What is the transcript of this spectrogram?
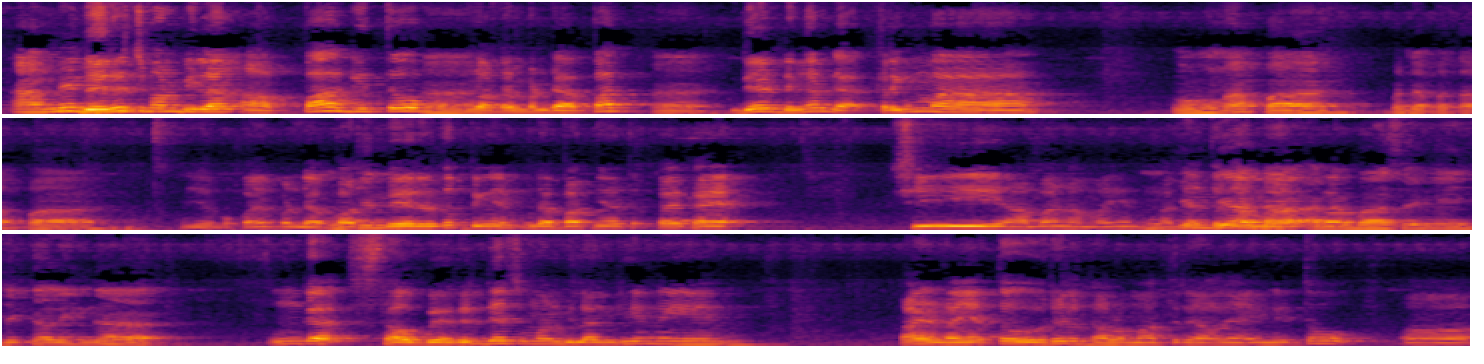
Aneh Beres cuma bilang apa gitu Ah. mengeluarkan pendapat. Ah, dia dengar nggak terima. Ngomong apa? Pendapat apa? Ya pokoknya pendapat Mungkin- Beres tuh pingin pendapatnya tuh kayak kayak si apa namanya mungkin tuh dia nama ada ada bahasa ngejek kali enggak enggak tahu Beres dia cuma bilang gini. Hmm. kayak nanya tuh real kalau materialnya ini tuh eh,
